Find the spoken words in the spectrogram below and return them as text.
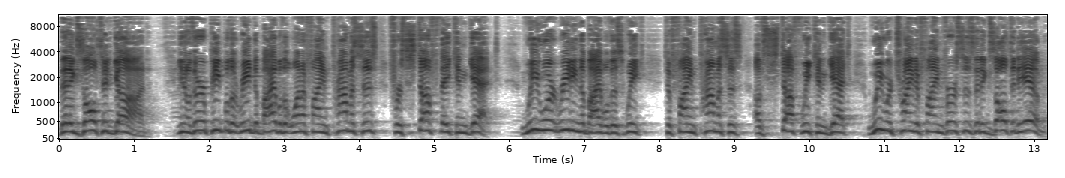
that exalted God. You know, there are people that read the Bible that want to find promises for stuff they can get. We weren't reading the Bible this week to find promises of stuff we can get. We were trying to find verses that exalted Him.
